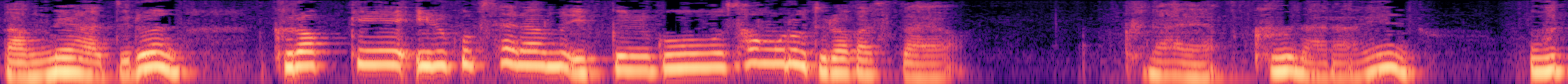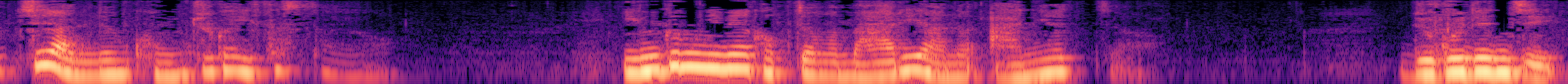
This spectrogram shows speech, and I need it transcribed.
막내 아들은 그렇게 일곱 사람을 이끌고 성으로 들어갔어요. 그 나라, 그 나라엔 웃지 않는 공주가 있었어요. 임금님의 걱정은 말이 아니었죠. 누구든지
